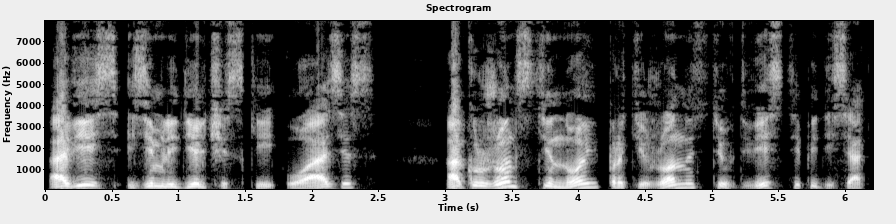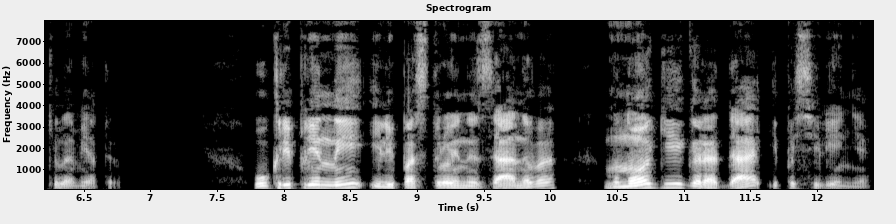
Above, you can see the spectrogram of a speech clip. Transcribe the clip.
а весь земледельческий оазис окружен стеной протяженностью в 250 километров укреплены или построены заново многие города и поселения.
